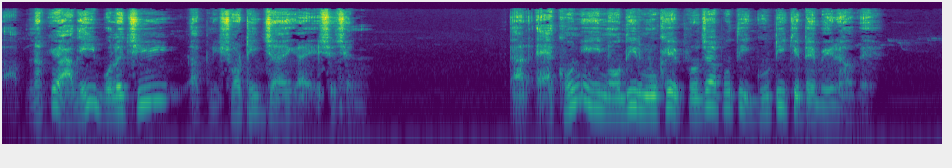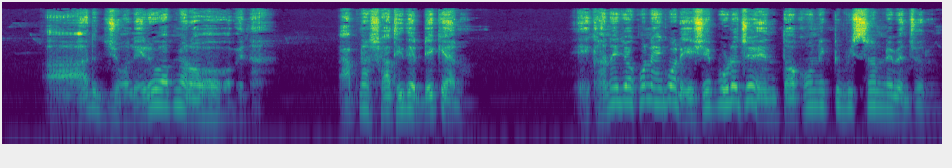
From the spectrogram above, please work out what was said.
আপনাকে আগেই বলেছি আপনি সঠিক জায়গায় এসেছেন। আর এখনই নদীর মুখে প্রজাপতি গুটি কেটে বের হবে। আর জলেরও আপনার অভাব হবে না। আপনার সাথীদের ডেকে আনুন। এখানে যখন একবার এসে পড়েছেন তখন একটু বিশ্রাম নেবেন চলুন।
